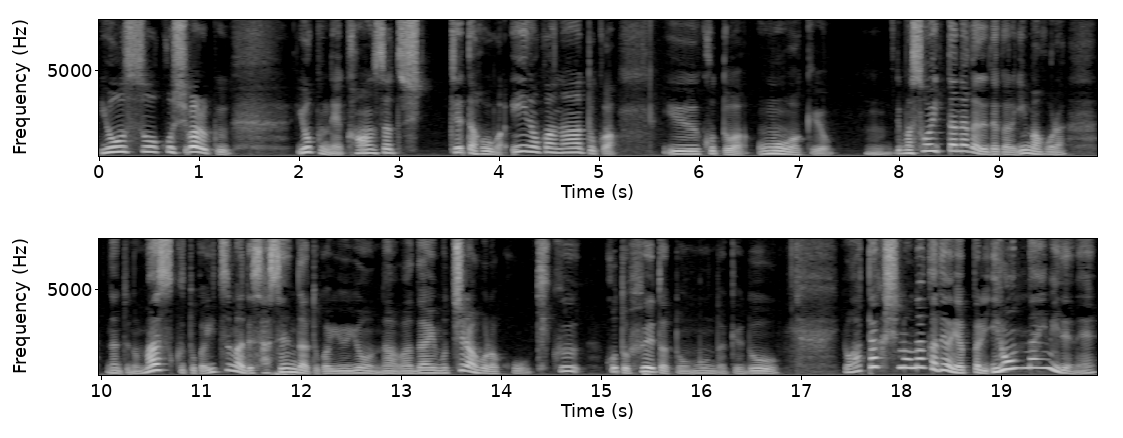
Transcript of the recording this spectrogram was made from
様子をこうしばらくよくね観察しててた方がいいのかなとかいうことは思うわけよ。うん、でまあそういった中でだから今ほらなんていうのマスクとかいつまでさせんだとかいうような話題もちらほらこう聞くこと増えたと思うんだけど私の中ではやっぱりいろんな意味でね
